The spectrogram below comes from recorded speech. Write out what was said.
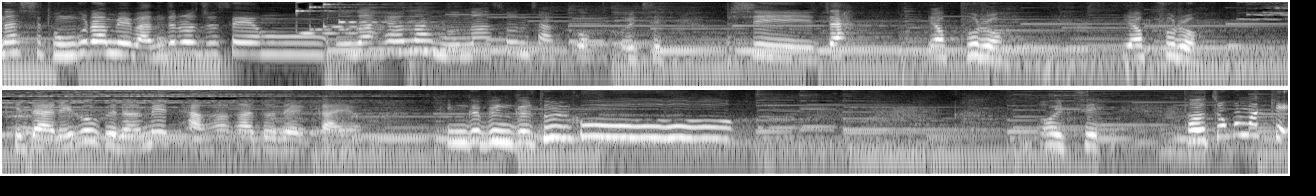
신아 씨 동그라미 만들어 주세요. 누나 현아 누나 손 잡고 옳지. 시작. 옆으로 옆으로 기다리고 그 다음에 다가가도 될까요? 빙글빙글 돌고 옳지. 더 조그맣게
